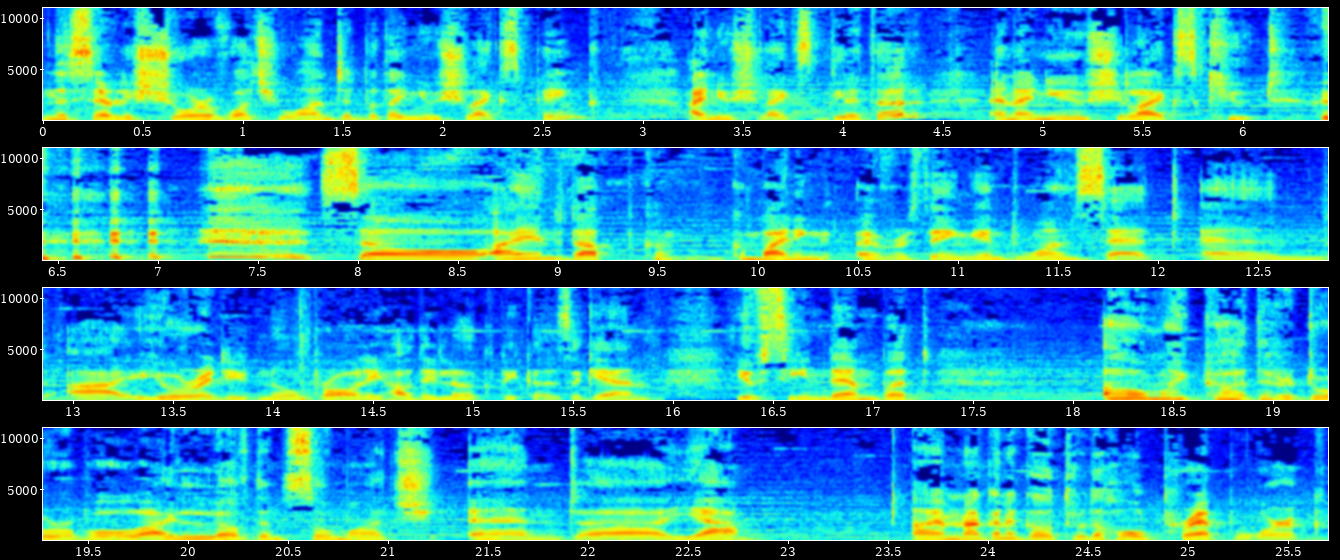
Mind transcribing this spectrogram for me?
necessarily sure of what she wanted but i knew she likes pink I knew she likes glitter and I knew she likes cute. so I ended up com combining everything into one set and I, you already know probably how they look because again, you've seen them, but oh my god, they're adorable. I love them so much. And uh, yeah, I'm not gonna go through the whole prep work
